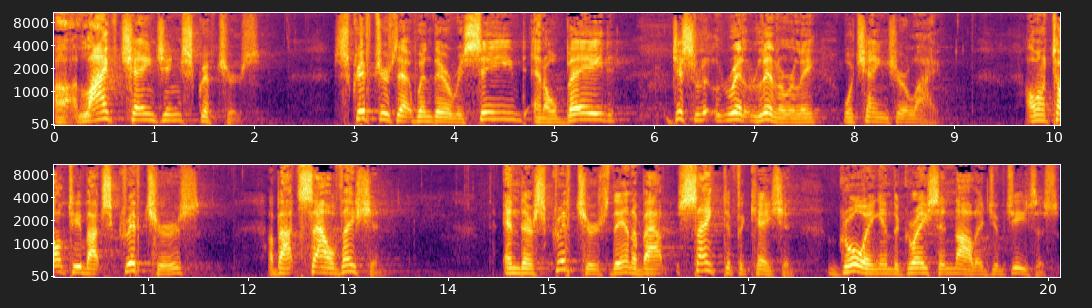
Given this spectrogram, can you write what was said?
uh, life changing scriptures. Scriptures that, when they're received and obeyed, just li- literally will change your life. I want to talk to you about scriptures about salvation. And their scriptures then about sanctification, growing in the grace and knowledge of Jesus.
